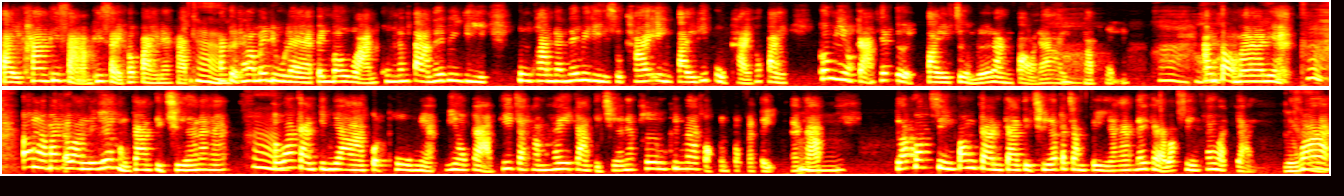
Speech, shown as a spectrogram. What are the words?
ไตข้างที่สามที่ใส่เข้าไปนะครับค่ะถ้าเกิดถ้าเราไม่ดูแลเป็นเบาหวานคุมน้ำตาลได้ไม่ดี คุมความดันได้ไม่ดีสุดท้ายเองไตที่ปลูกถ่ายเข้าไป ก็มีโอกาสที่จะเกิดไตเสื่อมเรื้อรังต่อได้ครับผมค่ะอันต่อมาเนี่ยค่ะต้องระมัดระวังในเรื่องของการติดเชื้อนะฮะค่ะเพราะว่าการกินยากดภูมิเนี่ยมีโอกาสที่จะทำให้การติดเชื้อเนี่ยเพิ่มขึ้นมากกว่าคนปกตินะครับอืมรับวัคซีนป้องกันการติดเชื้อประจำปีนะฮะได้แก่วัคซีนไข้หวัดใหญ่ หรือว่าค่ะ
